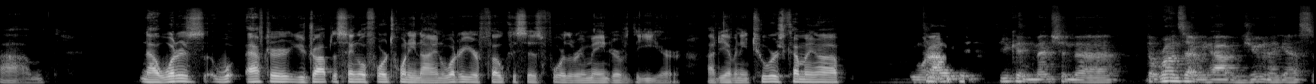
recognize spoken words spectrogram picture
um, now what is after you drop the single 429? What are your focuses for the remainder of the year? Uh, do you have any tours coming up? You, wanna... you can mention the the runs that we have in June, I guess.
